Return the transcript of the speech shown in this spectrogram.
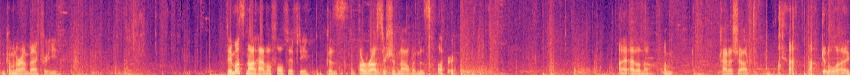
I'm coming around back for E. They must not have a full 50, because our roster should not win this hard. I, I don't know. I'm kind of shocked. not gonna lie.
